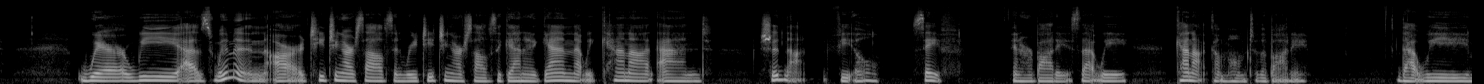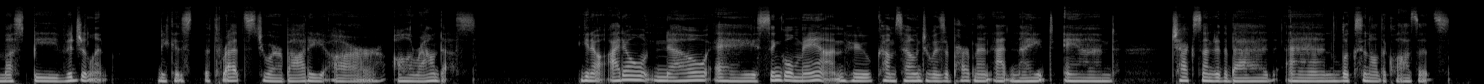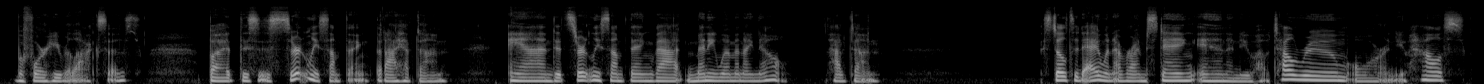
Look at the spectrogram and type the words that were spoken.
where we as women are teaching ourselves and reteaching ourselves again and again that we cannot and should not feel safe in our bodies, that we cannot come home to the body, that we must be vigilant because the threats to our body are all around us. You know, I don't know a single man who comes home to his apartment at night and checks under the bed and looks in all the closets before he relaxes. But this is certainly something that I have done. And it's certainly something that many women I know have done. Still today, whenever I'm staying in a new hotel room or a new house,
